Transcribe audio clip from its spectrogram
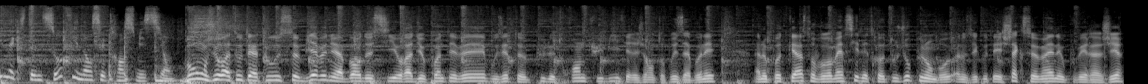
Inextenso Finance et Transmission. Bonjour à toutes et à tous, bienvenue à bord de CEO Radio.tv. Vous êtes plus de 38 000 dirigeants d'entreprise abonnés à nos podcasts. On vous remercie d'être toujours plus nombreux à nous écouter chaque semaine et vous pouvez réagir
